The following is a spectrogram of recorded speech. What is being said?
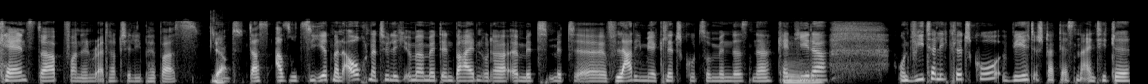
Can't Stop von den Red Hot Chili Peppers. Ja. Und das assoziiert man auch natürlich immer mit den beiden oder äh, mit, mit äh, Wladimir Klitschko zumindest, ne? Kennt mhm. jeder. Und Vitali Klitschko wählte stattdessen einen Titel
